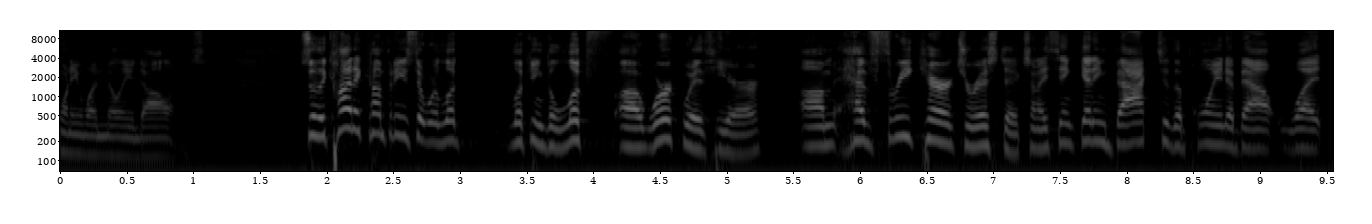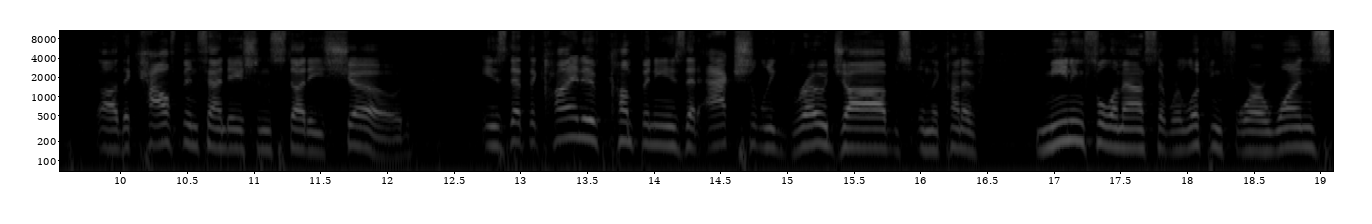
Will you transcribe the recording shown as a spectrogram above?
$21 million. So the kind of companies that we're look, looking to look, uh, work with here um, have three characteristics. And I think getting back to the point about what uh, the Kauffman Foundation study showed is that the kind of companies that actually grow jobs in the kind of meaningful amounts that we're looking for are ones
